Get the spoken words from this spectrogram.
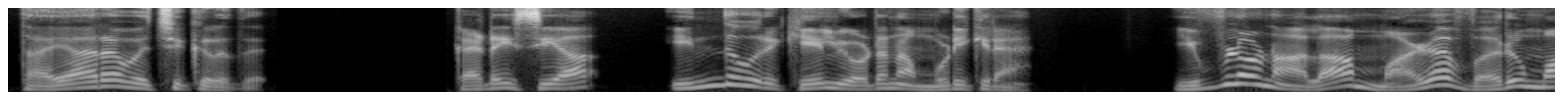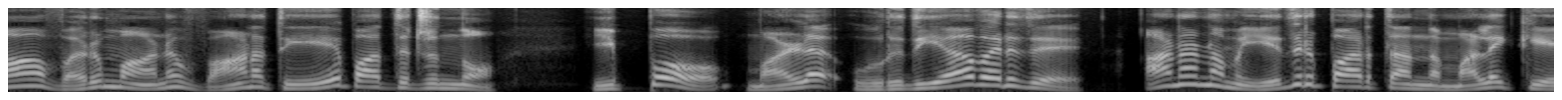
தயாரா வச்சுக்கிறது. கடைசியா இந்த ஒரு கேள்வியோட நான் முடிக்கிறேன். இவ்ளோ நாளா மழை வருமா வருமான்னு வானத்தையே பார்த்துட்டு இருந்தோம். இப்போ மழை உறுதியா வருது. ஆனா நம்ம எதிர்பார்த்த அந்த மழைக்கு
